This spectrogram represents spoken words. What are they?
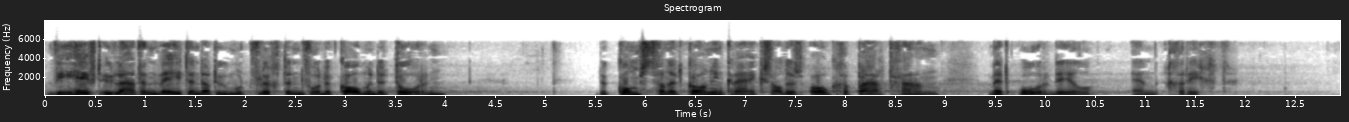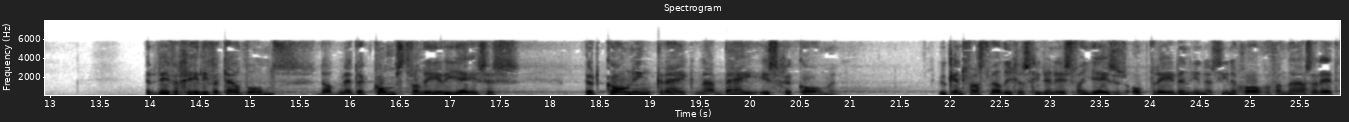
wie heeft u laten weten dat u moet vluchten voor de komende toren? De komst van het koninkrijk zal dus ook gepaard gaan met oordeel en gericht. Het evangelie vertelt ons dat met de komst van de Heer Jezus het koninkrijk nabij is gekomen. U kent vast wel die geschiedenis van Jezus optreden in de synagoge van Nazareth.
